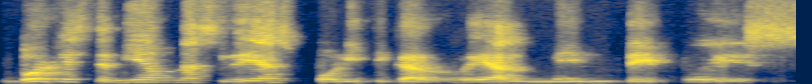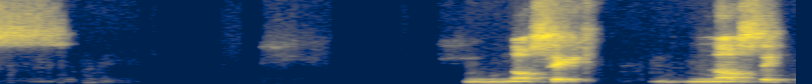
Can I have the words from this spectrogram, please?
Borges tenía unas ideas políticas realmente, pues, no sé, no sé,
